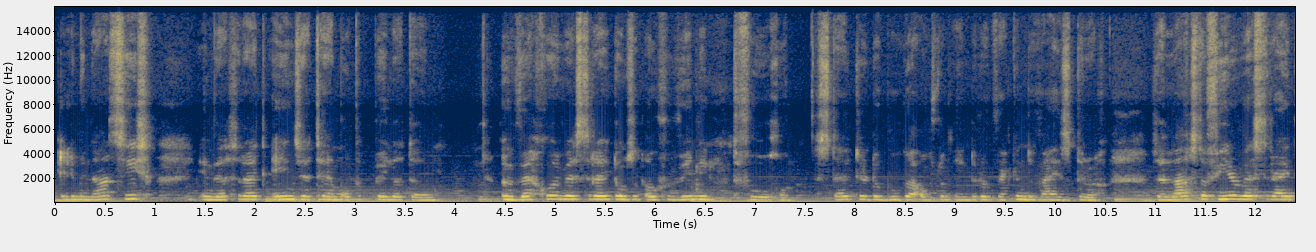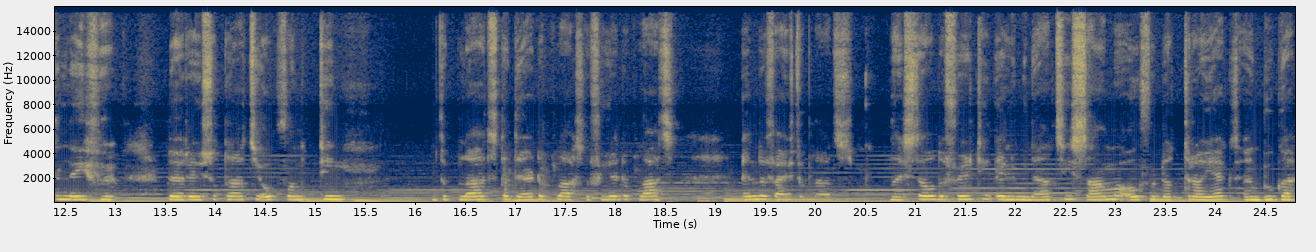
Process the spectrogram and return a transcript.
eliminaties in wedstrijd 1 zette hem op het peloton. Een weggooiwedstrijd om zijn overwinning te volgen, stuiterde Booga op een indrukwekkende wijze terug. Zijn laatste vier wedstrijden leverden de resultatie op van de tiende plaats, de derde plaats, de vierde plaats en de vijfde plaats. Hij stelde 14 eliminaties samen over dat traject en Booga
